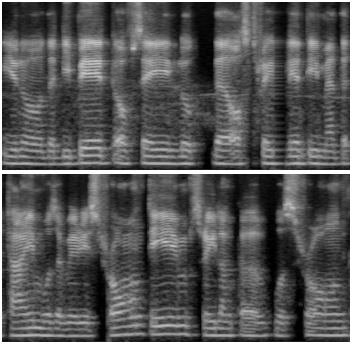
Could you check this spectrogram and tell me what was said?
you know, the debate of saying, look, the Australian team at the time was a very strong team. Sri Lanka was strong,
